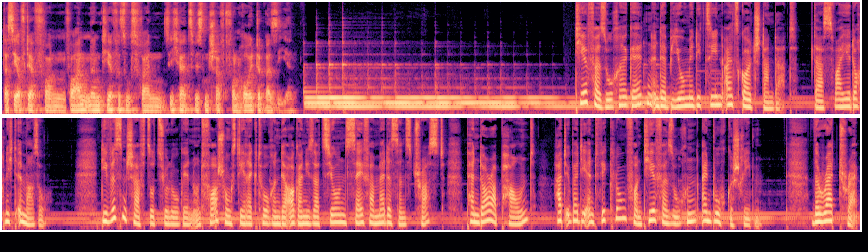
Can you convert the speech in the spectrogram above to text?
dass sie auf der von vorhandenen tierversuchsfreien Sicherheitswissenschaft von heute basieren. Tierversuche gelten in der Biomedizin als Goldstandard. Das war jedoch nicht immer so. Die Wissenschaftssoziologin und Forschungsdirektorin der Organisation Safer Medicines Trust, Pandora Pound, hat über die Entwicklung von Tierversuchen ein Buch geschrieben. The Rat Trap,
